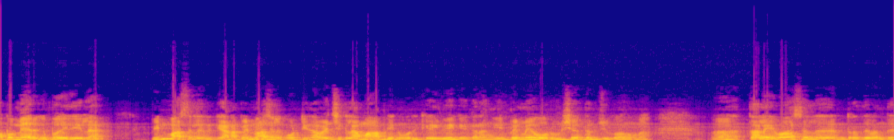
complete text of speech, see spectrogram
அப்போ மேற்கு பகுதியில் பின்வாசல் இருக்குது ஆனால் பின்வாசலுக்கு ஒட்டி நான் வச்சுக்கலாமா அப்படின்னு ஒரு கேள்வியை கேட்குறாங்க. எப்பயுமே ஒரு விஷயம் தெரிஞ்சுக்கோங்கம்மா. தலைவாசல்ன்றது வந்து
